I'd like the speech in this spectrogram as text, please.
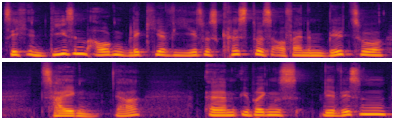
sich in diesem Augenblick hier wie Jesus Christus auf einem Bild zu zeigen. Ja? Ähm, übrigens, wir wissen,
